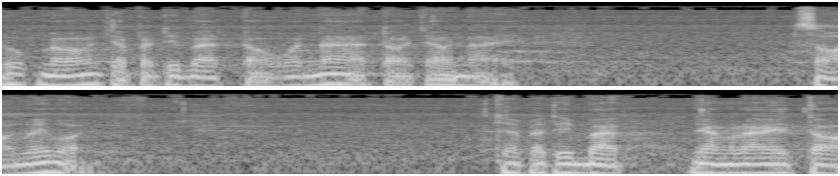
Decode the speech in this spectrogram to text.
ลูกน้องจะปฏิบัติต่อหัวหน้าต่อเจ้านายสอนไว้หมด จะปฏิบัติอย่างไรต่อ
